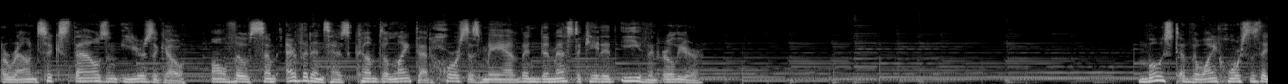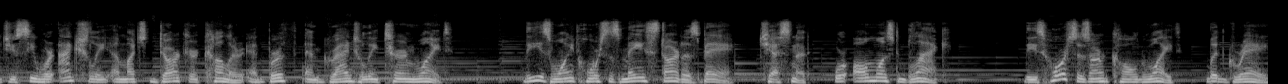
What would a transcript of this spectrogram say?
around 6,000 years ago, although some evidence has come to light that horses may have been domesticated even earlier. Most of the white horses that you see were actually a much darker color at birth and gradually turn white. These white horses may start as bay, chestnut, or almost black. These horses aren't called white, but gray.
